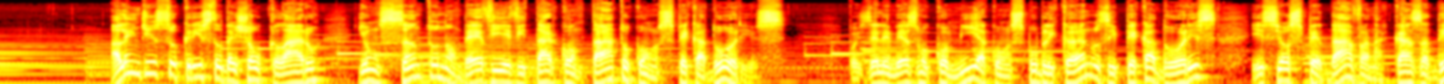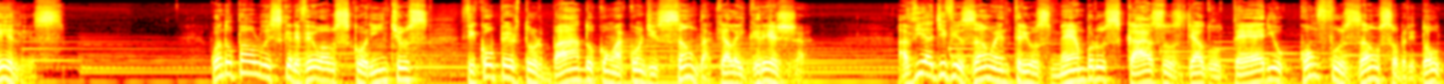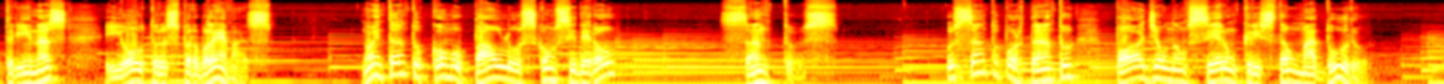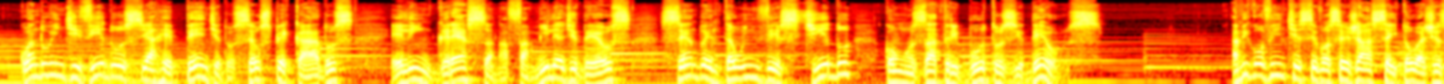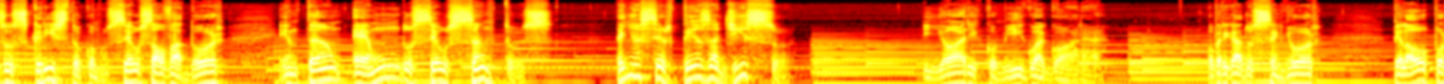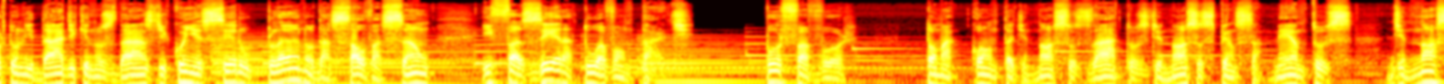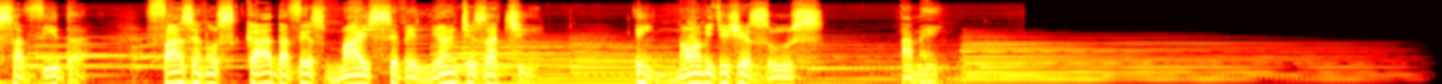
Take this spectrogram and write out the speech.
Além disso, Cristo deixou claro que um santo não deve evitar contato com os pecadores, pois ele mesmo comia com os publicanos e pecadores e se hospedava na casa deles. Quando Paulo escreveu aos Coríntios, ficou perturbado com a condição daquela igreja Havia divisão entre os membros, casos de adultério, confusão sobre doutrinas e outros problemas. No entanto, como Paulo os considerou? Santos. O santo, portanto, pode ou não ser um cristão maduro. Quando o indivíduo se arrepende dos seus pecados, ele ingressa na família de Deus, sendo então investido com os atributos de Deus. Amigo ouvinte, se você já aceitou a Jesus Cristo como seu Salvador, então é um dos seus santos. Tenha certeza disso. E ore comigo agora. Obrigado, Senhor, pela oportunidade que nos dás de conhecer o plano da salvação e fazer a tua vontade. Por favor, toma conta de nossos atos, de nossos pensamentos, de nossa vida. Faze-nos cada vez mais semelhantes a Ti. Em nome de Jesus. Amém.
